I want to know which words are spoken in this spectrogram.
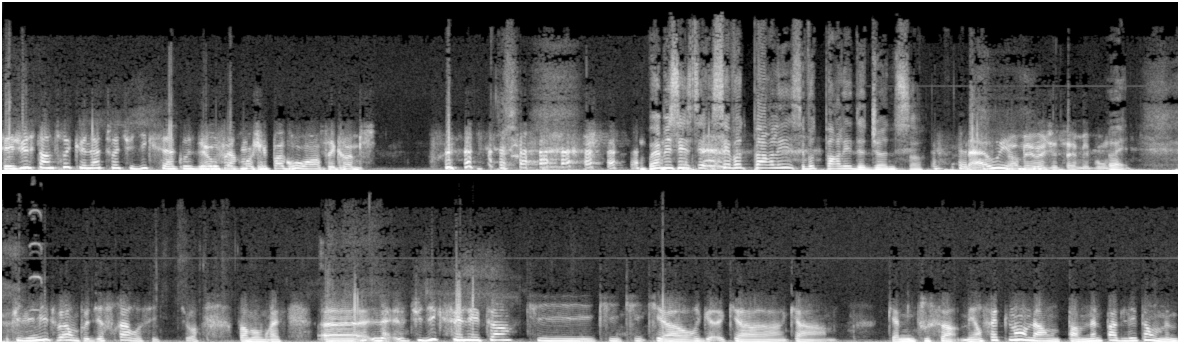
C'est juste un truc que là, toi, tu dis que c'est à cause de Et au fait, moi, je suis pas gros, hein, c'est Grumps. Ouais, mais c'est- votre parler, c'est votre parler de John, ça. Bah oui. Non, mais ouais, je sais, mais bon. Ouais. Puis limite, ouais, on peut dire frère aussi, tu vois. Enfin bon, bref. Euh, le- tu dis que c'est l'État qui, qui, qui, qui, a, qui, a, qui, a, qui a mis tout ça. Mais en fait, non, là, on ne parle même pas de l'État, on ne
